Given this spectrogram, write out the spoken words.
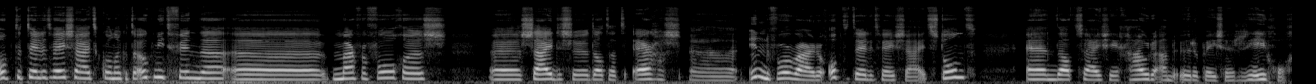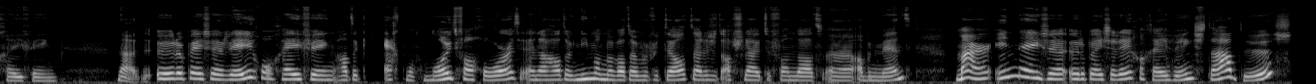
Op de Tele2-site kon ik het ook niet vinden. Eh, maar vervolgens uh, zeiden ze dat het ergens uh, in de voorwaarden op de Tele2-site stond. En dat zij zich houden aan de Europese regelgeving. Nou, de Europese regelgeving had ik echt nog nooit van gehoord. En daar had ook niemand me wat over verteld tijdens het afsluiten van dat abonnement. Maar in deze Europese regelgeving staat dus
